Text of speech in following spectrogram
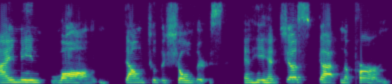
I mean, long down to the shoulders. And he had just gotten a perm.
